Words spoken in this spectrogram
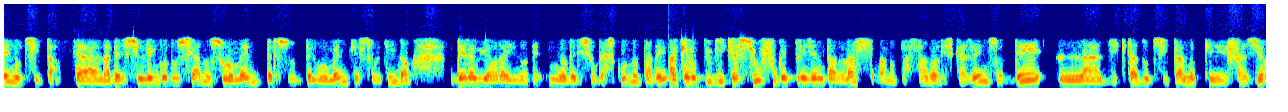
en occità. Eh, La version lingua d'Oceano, solament per, per il moment che è sortita, de la hi haurà una, una versió gascuno també. Aquella publicació fuguet presentada la setmana passada a l'Escasenso de la dictada occitano que fazia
